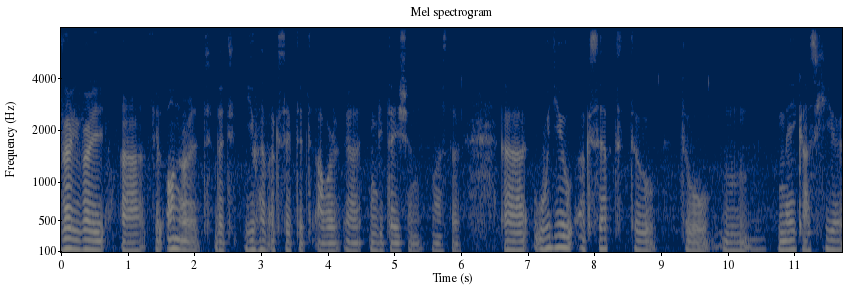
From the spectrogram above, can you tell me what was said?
very, very uh, feel honored that you have accepted our uh, invitation, Master. Uh, would you accept to to mm, make us hear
